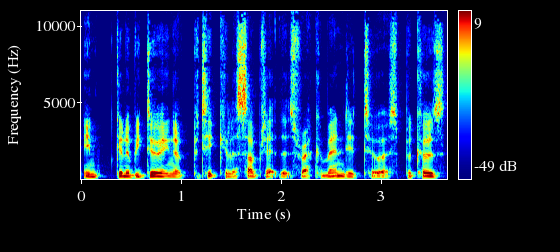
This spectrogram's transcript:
going to be doing a particular subject that's recommended to us, because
